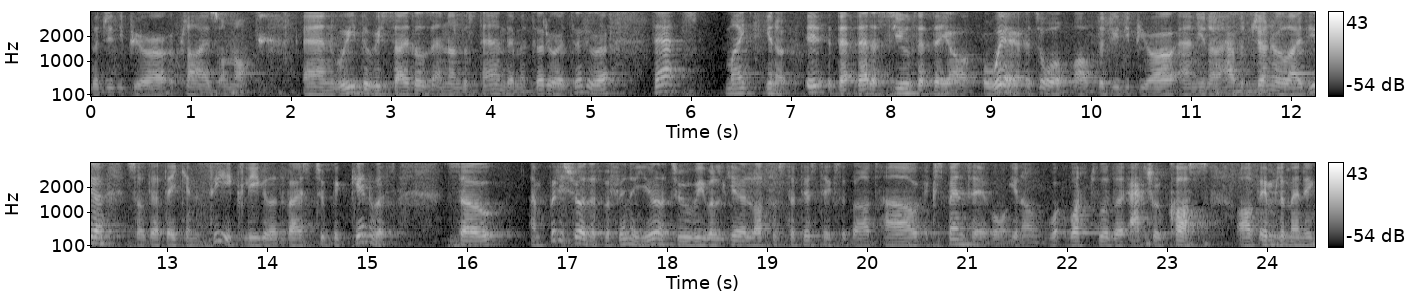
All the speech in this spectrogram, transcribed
the GDPR applies or not, and read the recitals and understand them, et cetera, et cetera, that might, you know, it, that, that assumes that they are aware at all of the GDPR and, you know, have a mm-hmm. general idea so that they can seek legal advice to begin with. So I'm pretty sure that within a year or two, we will hear lots of statistics about how expensive or, you know, what, what were the actual costs of implementing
